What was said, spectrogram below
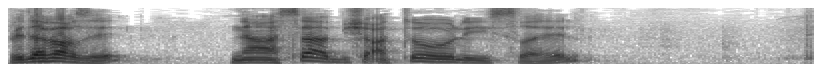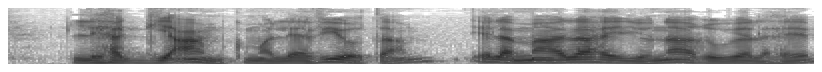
ודבר זה נעשה בשעתו לישראל להגיעם, כלומר להביא אותם, אל המעלה העליונה הראויה להם,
